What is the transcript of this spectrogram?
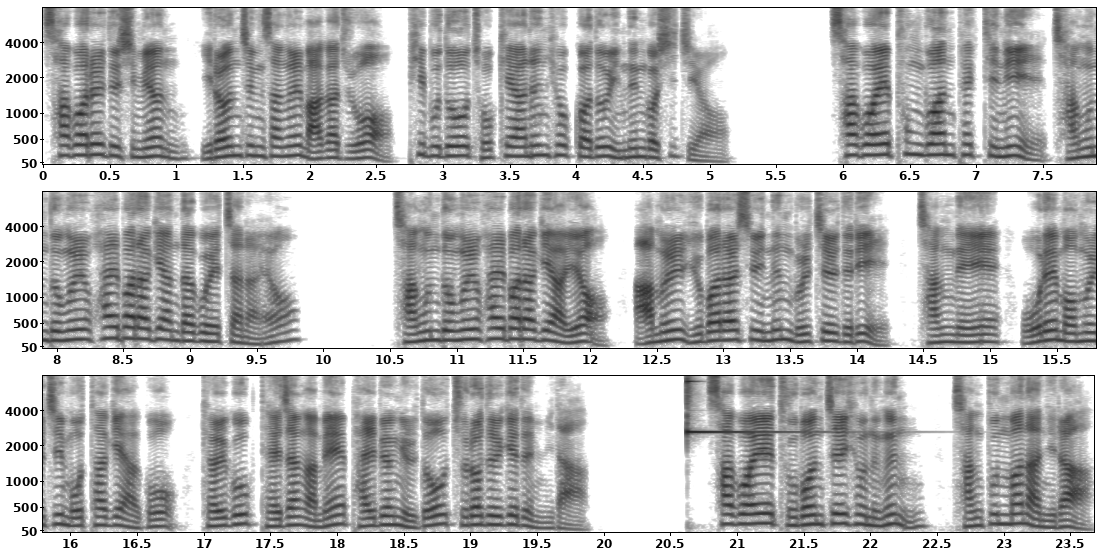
사과를 드시면 이런 증상을 막아주어 피부도 좋게 하는 효과도 있는 것이지요. 사과의 풍부한 팩틴이 장운동을 활발하게 한다고 했잖아요. 장운동을 활발하게 하여 암을 유발할 수 있는 물질들이 장내에 오래 머물지 못하게 하고 결국 대장암의 발병률도 줄어들게 됩니다. 사과의 두 번째 효능은 장뿐만 아니라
